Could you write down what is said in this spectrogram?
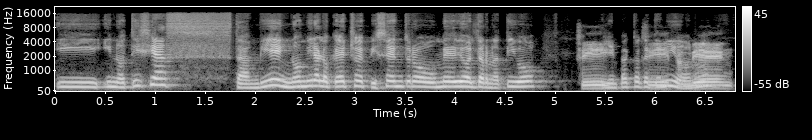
Y, y noticias también, ¿no? Mira lo que ha hecho Epicentro, un medio alternativo. Sí, El impacto que ha tenido, ¿no? también.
